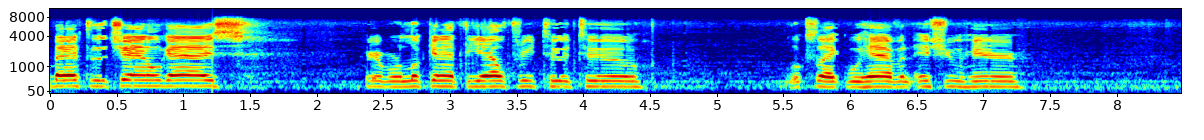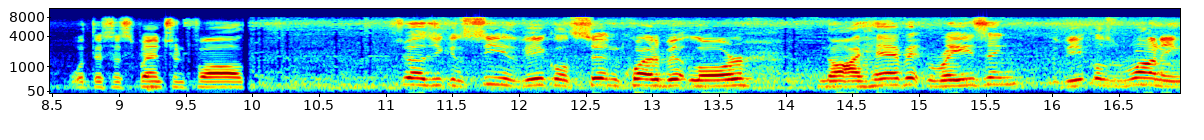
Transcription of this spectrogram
back to the channel guys. Here we're looking at the L322. Looks like we have an issue here with the suspension fault. So as you can see the vehicle is sitting quite a bit lower. Now I have it raising. The vehicle's running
